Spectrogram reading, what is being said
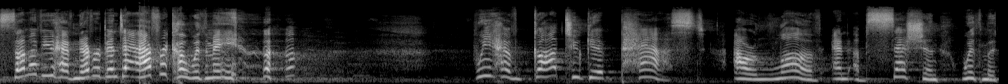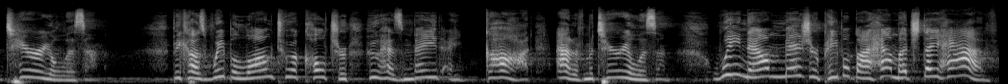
Some of you have never been to Africa with me. we have got to get past our love and obsession with materialism because we belong to a culture who has made a God out of materialism. We now measure people by how much they have.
